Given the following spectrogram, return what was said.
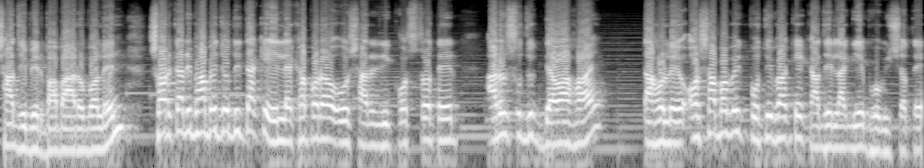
সাজিবের বাবা আরও বলেন, সরকারিভাবে যদি তাকে লেখাপড়া ও শারীরিক কসরতের আরও সুযোগ দেওয়া হয়, তাহলে অস্বাভাবিক প্রতিভাকে কাজে লাগিয়ে ভবিষ্যতে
